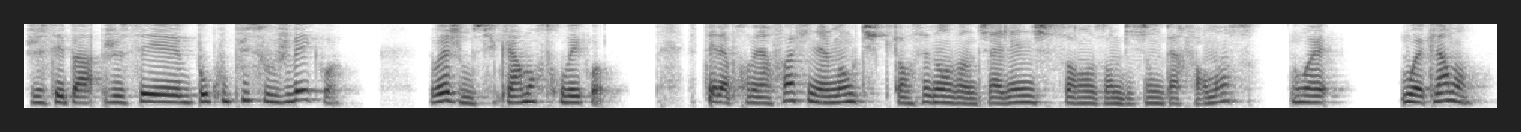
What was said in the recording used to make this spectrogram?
je sais pas, je sais beaucoup plus où je vais quoi. Ouais, je me suis clairement retrouvée quoi. C'était la première fois finalement que tu te lançais dans un challenge sans ambition de performance? Ouais, ouais, clairement.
